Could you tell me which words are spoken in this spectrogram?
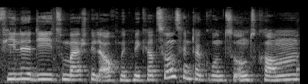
Viele, die zum Beispiel auch mit Migrationshintergrund zu uns kommen,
